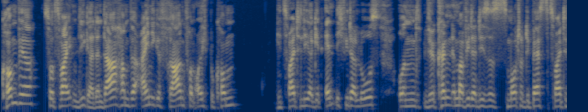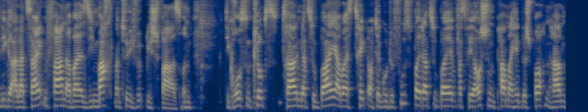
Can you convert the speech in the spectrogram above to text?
Kommen wir zur zweiten Liga, denn da haben wir einige Fragen von euch bekommen. Die zweite Liga geht endlich wieder los und wir können immer wieder dieses Motto die beste zweite Liga aller Zeiten fahren, aber sie macht natürlich wirklich Spaß und die großen Clubs tragen dazu bei, aber es trägt auch der gute Fußball dazu bei, was wir auch schon ein paar Mal hier besprochen haben.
